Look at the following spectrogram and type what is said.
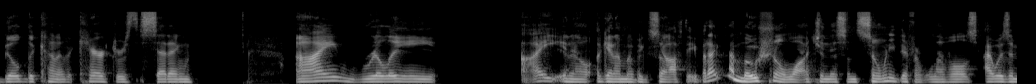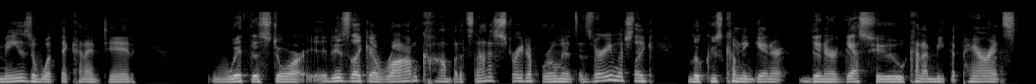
build the kind of the characters, the setting. I really I, you know, again, I'm a big softy, but I got emotional watching this on so many different levels. I was amazed at what they kind of did with the story. It is like a rom com, but it's not a straight up romance. It's very much like look who's coming to dinner, dinner, guess who, kind of meet the parents.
